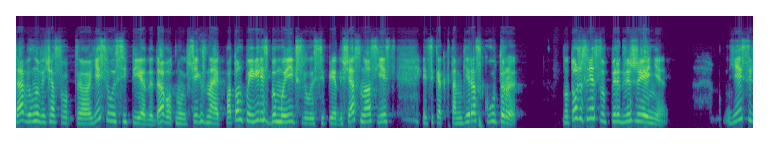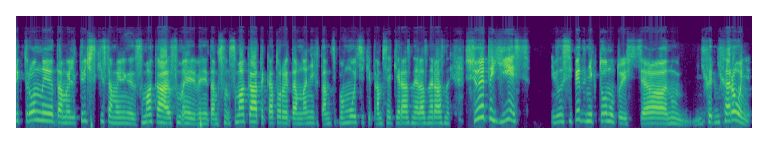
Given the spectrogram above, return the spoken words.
Да, ну, сейчас вот э, есть велосипеды, да, вот, ну, все их знают. Потом появились BMX велосипеды. Сейчас у нас есть эти, как там, гироскутеры, но тоже средства передвижения. Есть электронные, там, электрические там, самока, сам, вернее, там, самокаты, которые там на них там типа мотики, там всякие разные, разные, разные. Все это есть. И велосипеды никто, ну, то есть, а, ну, не, хоронит.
